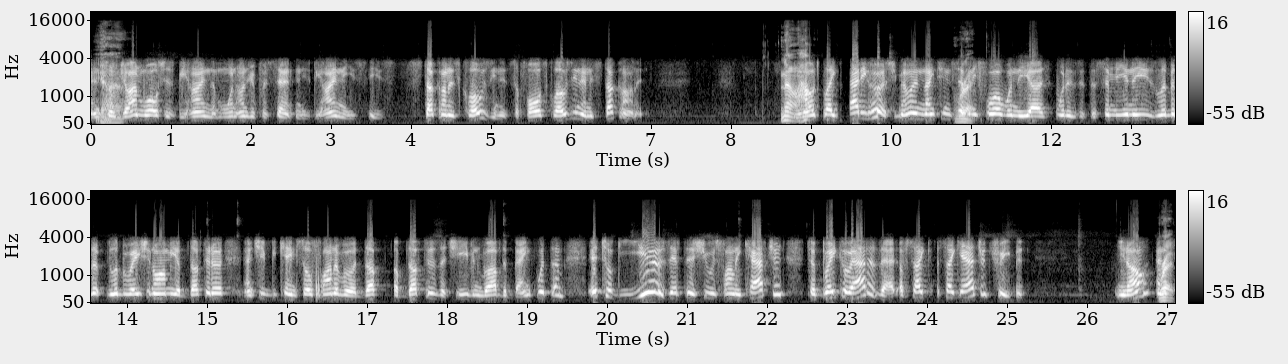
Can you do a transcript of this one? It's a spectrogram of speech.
And Yeah. so John Walsh is behind them 100%, and he's behind these. He's stuck on his closing. It's a false closing, and he's stuck on it. Now, You how, know, it's like Patty Hearst. Remember in 1974 when the uh, what is it, the Symbionese Liber- Liberation Army abducted her, and she became so fond of her abduct- abductors that she even robbed a bank with them. It took years after she was finally captured to break her out of that of psych- psychiatric treatment. You know, and Right.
